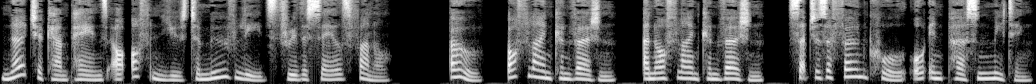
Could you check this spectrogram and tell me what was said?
Nurture campaigns are often used to move leads through the sales funnel. O. Offline conversion, an offline conversion, such as a phone call or in person meeting.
